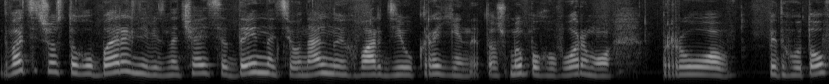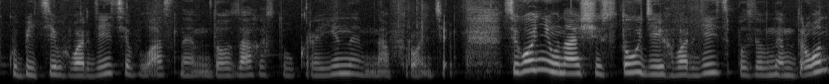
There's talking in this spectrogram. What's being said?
26 березня відзначається День Національної гвардії України. Тож ми поговоримо про підготовку бійців гвардійців власне до захисту України на фронті. Сьогодні у нашій студії гвардійць з позивним дрон.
